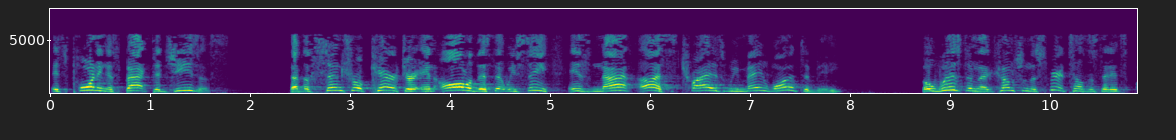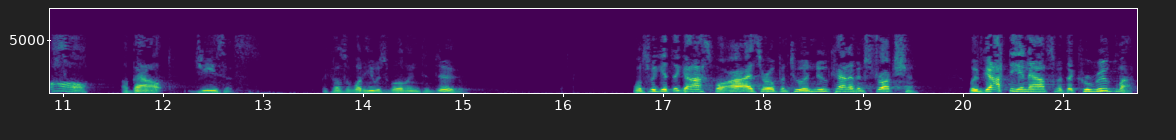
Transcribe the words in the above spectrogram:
It's pointing us back to Jesus. That the central character in all of this that we see is not us, try as we may want it to be. But wisdom that comes from the Spirit tells us that it's all about Jesus because of what He was willing to do. Once we get the gospel, our eyes are open to a new kind of instruction. We've got the announcement, the kerygma,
